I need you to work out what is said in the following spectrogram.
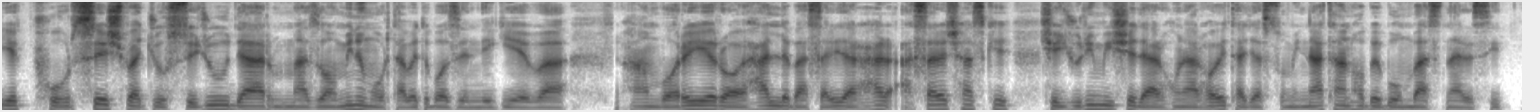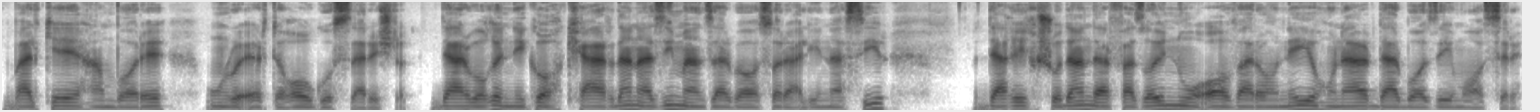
یک پرسش و جستجو در مزامین مرتبط با زندگیه و همواره راه حل بسری در هر اثرش هست که چجوری میشه در هنرهای تجسمی نه تنها به بنبست نرسید بلکه همواره اون رو ارتقا و گسترش داد. در واقع نگاه کردن از این منظر به آثار علی نصیر دقیق شدن در فضای نوآورانه هنر در بازه معاصره.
